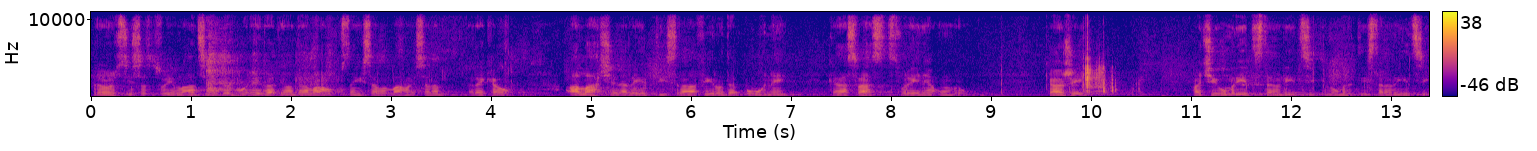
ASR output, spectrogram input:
prenosi sa svojim lancima Bebu red radi onda Allah, poslanih sallallahu alaihi sallam, rekao, Allah će narediti Israfilu da puhne kada sva stvorenja umru. Kaže, pa će umrijeti stanovnici ili umreti stanovnici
